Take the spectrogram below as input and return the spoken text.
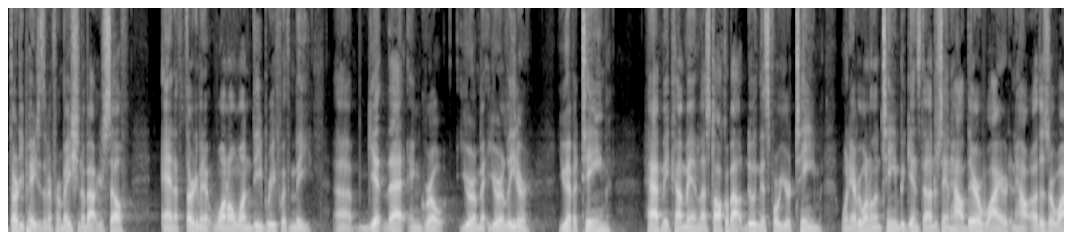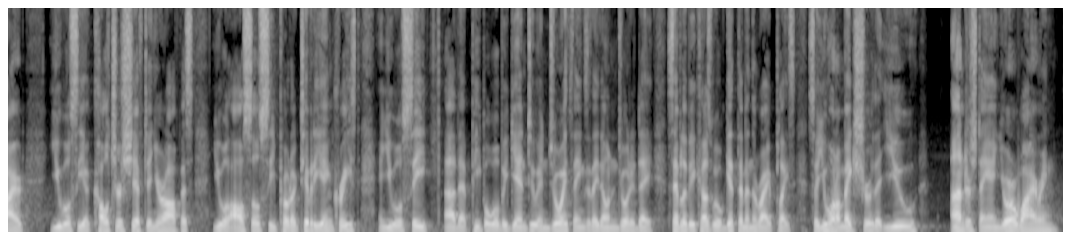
30 pages of information about yourself, and a 30 minute one on one debrief with me. Uh, get that and grow. You're a, you're a leader, you have a team. Have me come in. Let's talk about doing this for your team. When everyone on the team begins to understand how they're wired and how others are wired, you will see a culture shift in your office. You will also see productivity increased, and you will see uh, that people will begin to enjoy things that they don't enjoy today simply because we'll get them in the right place. So, you want to make sure that you understand your wiring,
